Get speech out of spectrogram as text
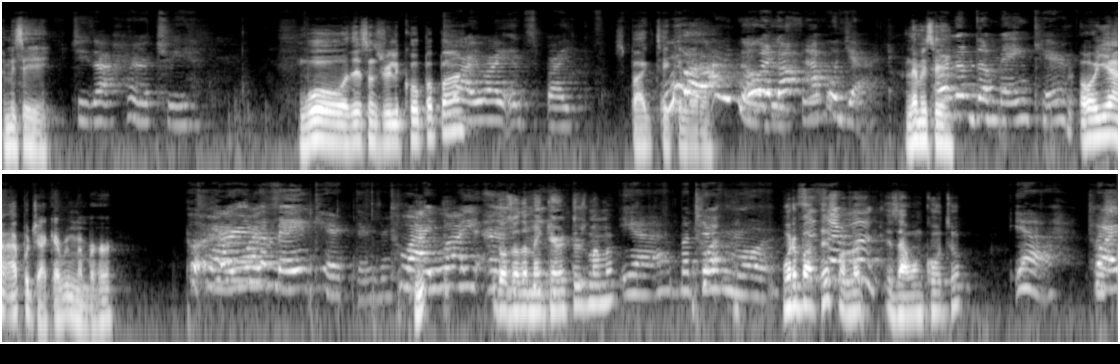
Let me see. She's at her tree. Whoa, this one's really cool, Papa. Twilight and Spike. Spike, take a letter. Oh, I got. Applejack. Let me see. One of the main characters. Oh yeah, Applejack. I remember her. Put her in the main characters. Twilight and Those are the main characters, Mama. Yeah, but there's more. What about this Sister, one? Look, look. is that one cool too? Yeah. Twilight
